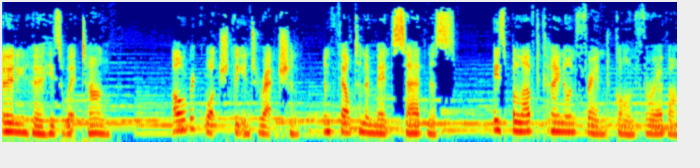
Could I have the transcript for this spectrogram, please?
earning her his wet tongue. Ulric watched the interaction and felt an immense sadness. His beloved canine friend gone forever.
